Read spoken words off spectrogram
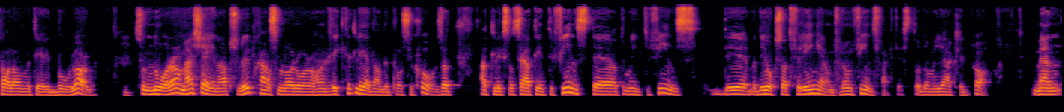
tala om ett eget bolag. Mm. Som några av de här tjejerna absolut chans om några år att ha en riktigt ledande position. Så att, att liksom säga att det inte finns det, att de inte finns, det, det är också att förringa dem, för de finns faktiskt och de är jäkligt bra. Men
